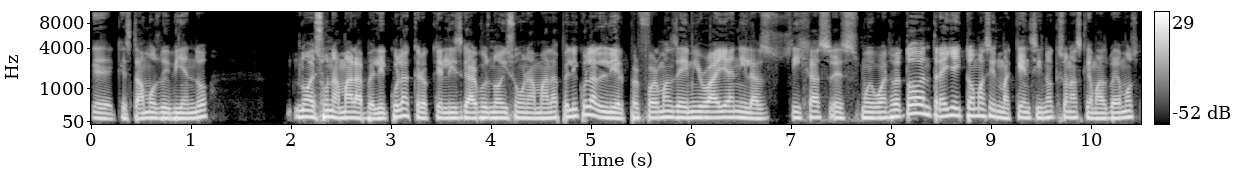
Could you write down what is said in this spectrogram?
que, estamos viviendo. No es una mala película, creo que Liz Garbus no hizo una mala película y el performance de Amy Ryan y las hijas es muy bueno, sobre todo entre ella y Thomasin McKenzie, ¿no? que son las que más vemos.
